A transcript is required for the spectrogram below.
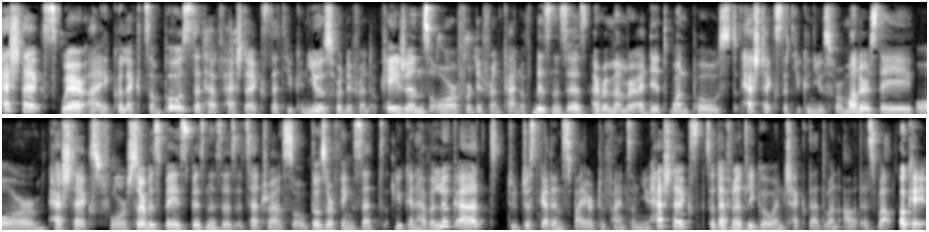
Hashtags, where I collect some posts that have hashtags that you can use for different occasions or for different kind of businesses. I remember I did one post hashtags that you can use for Mother's Day or hashtags for service-based businesses, etc. So those are things that you can have a look at to just get inspired to find some new hashtags. So definitely go and check that one out as well. Okay,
